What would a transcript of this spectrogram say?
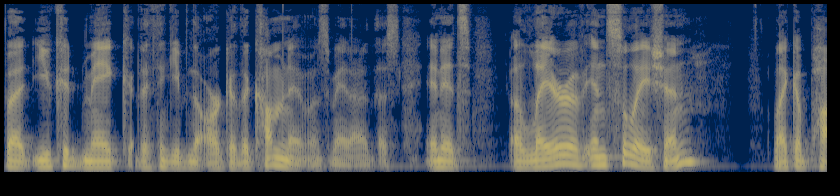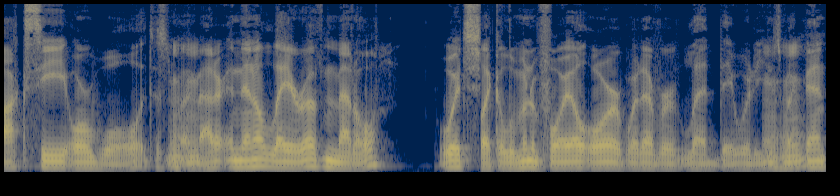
but you could make, I think even the Ark of the Covenant was made out of this. And it's a layer of insulation, like epoxy or wool, it doesn't really mm-hmm. matter, and then a layer of metal which like aluminum foil or whatever lead they would have used back then,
